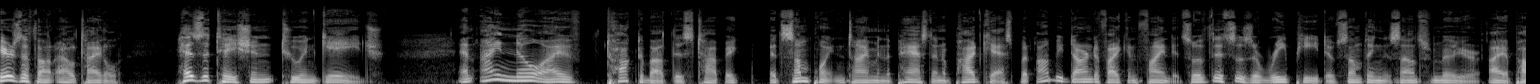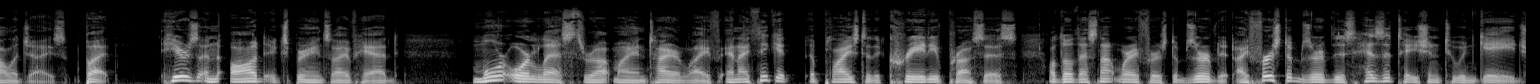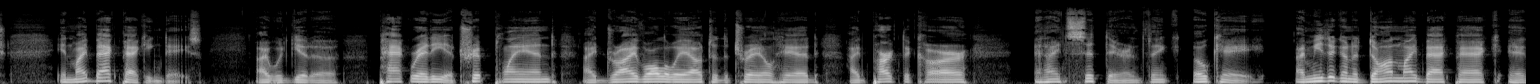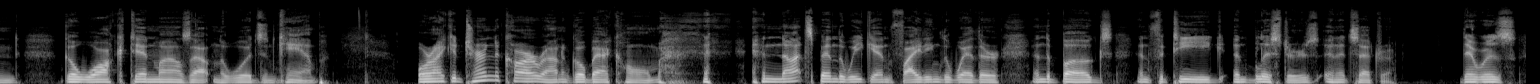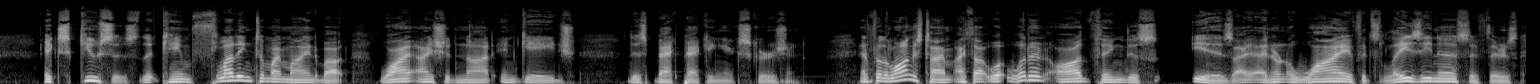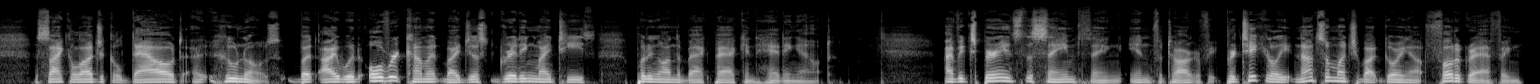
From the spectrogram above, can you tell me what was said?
Here's a thought I'll title Hesitation to Engage. And I know I've talked about this topic at some point in time in the past in a podcast, but I'll be darned if I can find it. So if this is a repeat of something that sounds familiar, I apologize. But here's an odd experience I've had more or less throughout my entire life, and I think it applies to the creative process, although that's not where I first observed it. I first observed this hesitation to engage in my backpacking days. I would get a pack ready, a trip planned. I'd drive all the way out to the trailhead. I'd park the car and I'd sit there and think, okay, I'm either going to don my backpack and go walk 10 miles out in the woods and camp, or I could turn the car around and go back home and not spend the weekend fighting the weather and the bugs and fatigue and blisters and etc. There was excuses that came flooding to my mind about why I should not engage this backpacking excursion. And for the longest time, I thought, what, what an odd thing this is. I, I don't know why, if it's laziness, if there's a psychological doubt, uh, who knows. But I would overcome it by just gritting my teeth, putting on the backpack, and heading out. I've experienced the same thing in photography, particularly not so much about going out photographing,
